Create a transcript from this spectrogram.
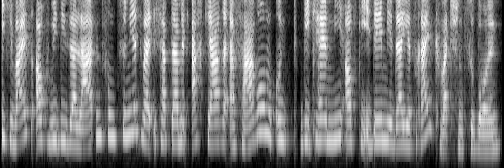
ich weiß auch, wie dieser Laden funktioniert, weil ich habe damit acht Jahre Erfahrung und die kämen nie auf die Idee, mir da jetzt reinquatschen zu wollen.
